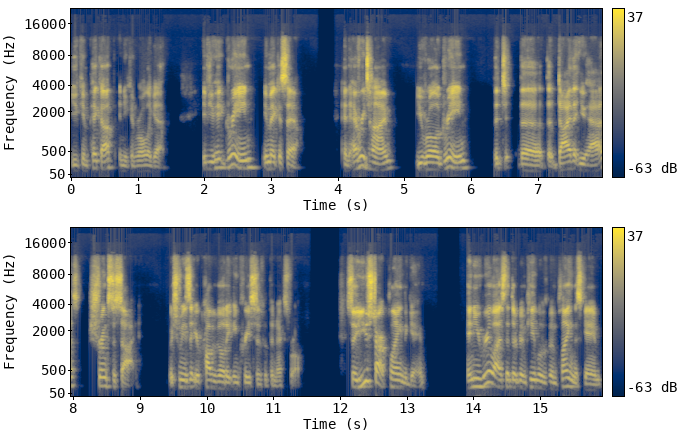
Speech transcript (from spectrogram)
you can pick up and you can roll again. If you hit green, you make a sale. And every time you roll green, the, the, the die that you has shrinks aside which means that your probability increases with the next roll. So you start playing the game and you realize that there have been people who've been playing this game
